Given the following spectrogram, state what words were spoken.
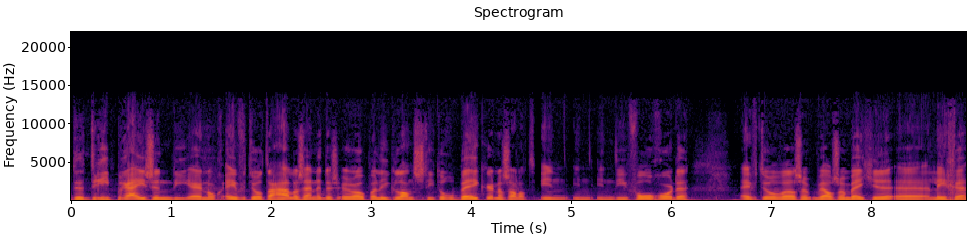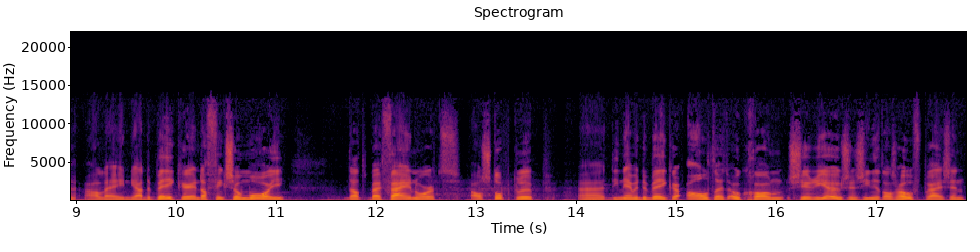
de drie prijzen die er nog eventueel te halen zijn, dus Europa League, landstitel, beker, dan zal het in, in, in die volgorde eventueel wel zo'n wel zo'n beetje eh, liggen. Alleen ja, de beker, en dat vind ik zo mooi, dat bij Feyenoord als topclub, eh, die nemen de beker altijd ook gewoon serieus en zien het als hoofdprijs. En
